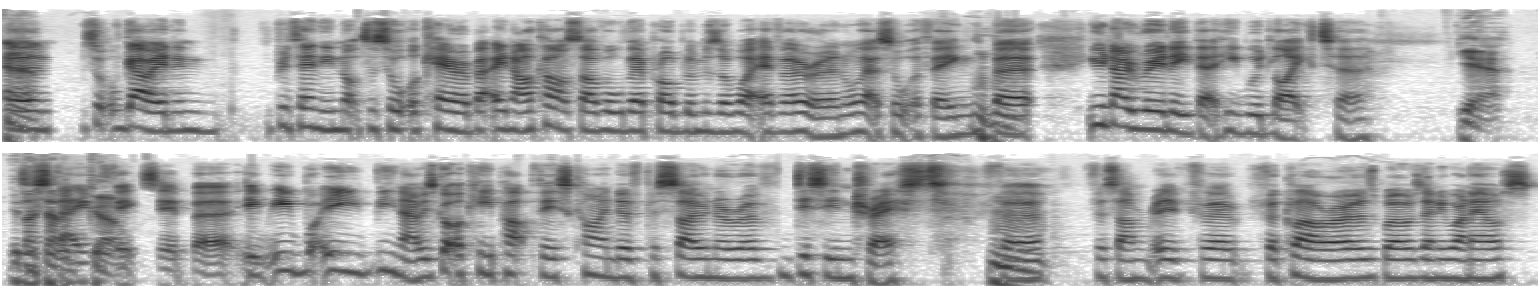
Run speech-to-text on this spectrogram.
and sort of going and pretending not to sort of care about, you know, I can't solve all their problems or whatever, and all that sort of thing. Mm-hmm. But you know, really, that he would like to Yeah. It's to like stay and fix it, but he, he, he, you know, he's got to keep up this kind of persona of disinterest for mm-hmm. for some for for Clara as well as anyone else.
